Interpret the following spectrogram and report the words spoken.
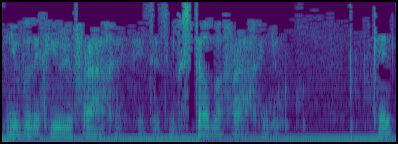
Nu wil ik jullie vragen. Stel maar vragen nu. Oké?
